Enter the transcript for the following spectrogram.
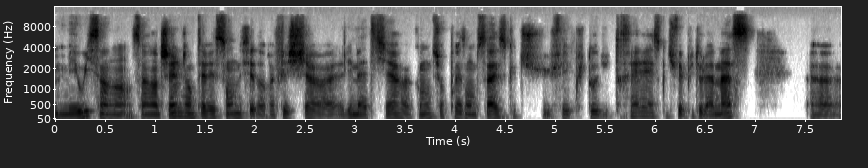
mais oui, c'est un, un, challenge intéressant d'essayer de réfléchir les matières. Comment tu représentes ça? Est-ce que tu fais plutôt du trait? Est-ce que tu fais plutôt la masse? Euh,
